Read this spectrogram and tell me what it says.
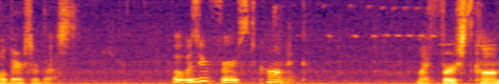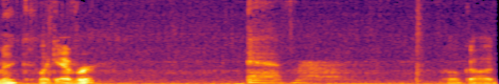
All bears are best. What was your first comic? My first comic, like ever? Ever. Oh, God.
